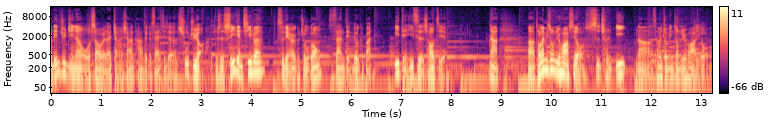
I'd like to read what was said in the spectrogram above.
林俊杰呢，我稍微来讲一下他这个赛季的数据哦，就是十一点七分，四点二个助攻，三点六个板，一点一次的超节。那呃，投篮命中率的话是有四成一，那三分球命中率的话有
